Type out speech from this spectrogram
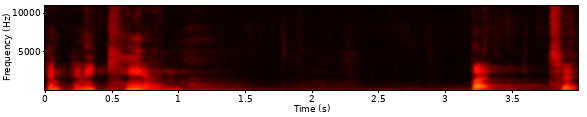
And, and He can. But to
